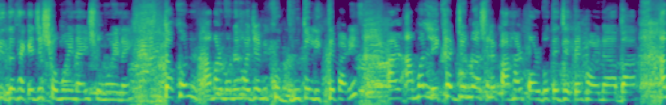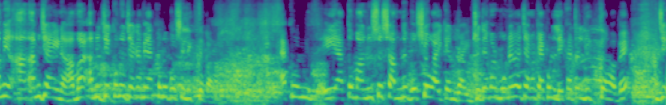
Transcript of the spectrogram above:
দিতে থাকে যে সময় নাই সময় নাই, তখন আমার মনে হয় যে আমি খুব দ্রুত লিখতে পারি। আর আমার লেখার জন্য আসলে পাহাড় পর্বতে যেতে হয় না বা আমি আমি জানি না, আমার, আমি যে কোনো জায়গায় আমি এখনও বসে লিখতে পারব এখন এই এত মানুষের সামনে বসেও আই ক্যান রাইট যদি আমার মনে হয় যে আমাকে এখন লেখাটা লিখতে হবে, যে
